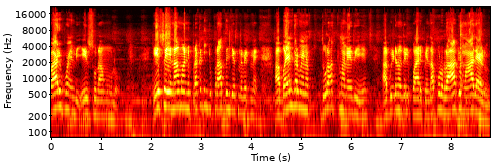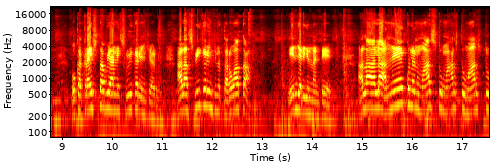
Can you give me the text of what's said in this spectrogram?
పారిపోయింది ఏసునామంలో ఏసయ్య నామాన్ని ప్రకటించి ప్రార్థన చేసిన వెంటనే ఆ భయంకరమైన దురాత్మ అనేది ఆ బిడ్డను వదిలి పారిపోయింది. అప్పుడు రాజు మారాడు ఒక క్రైస్తవ్యాన్ని స్వీకరించాడు. అలా స్వీకరించిన తర్వాత ఏం జరిగిందంటే అలా అలా అనేకులను మారుస్తూ మారుస్తూ మారుస్తూ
